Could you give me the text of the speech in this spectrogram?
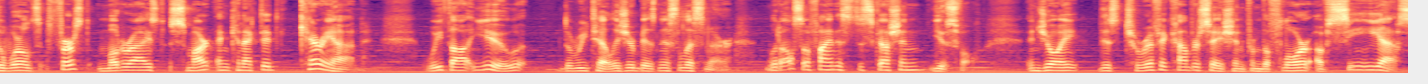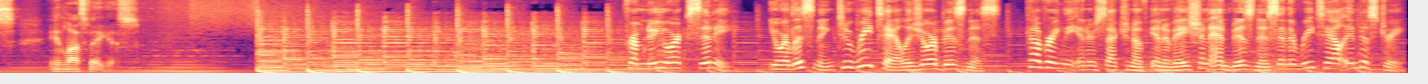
the world's first motorized, smart, and connected carry on. We thought you, the Retail is Your Business listener, would also find this discussion useful. Enjoy this terrific conversation from the floor of CES in Las Vegas. From New York City, you're listening to Retail is Your Business, covering the intersection of innovation and business in the retail industry.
